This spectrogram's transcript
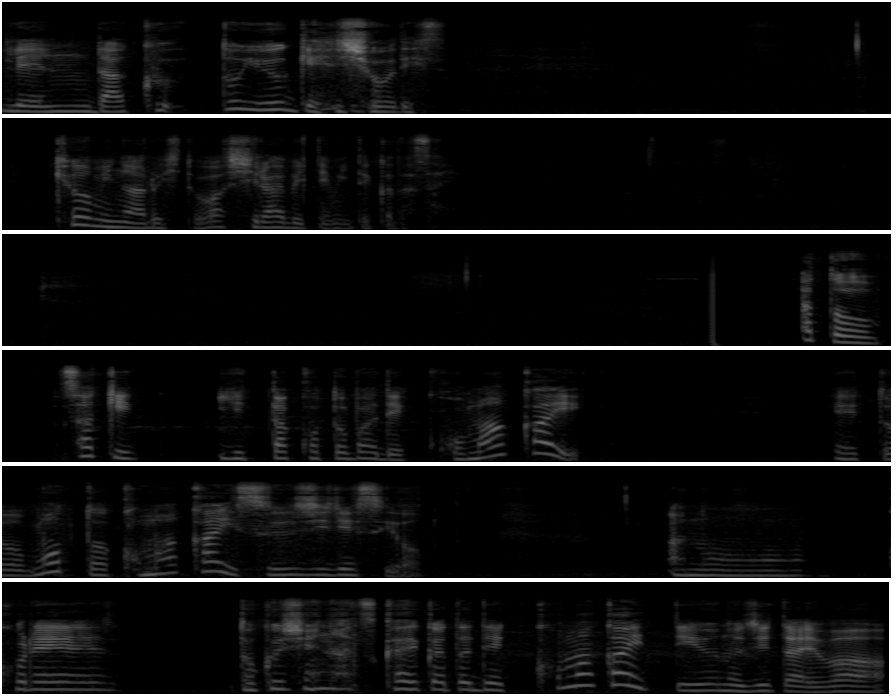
連絡という現象です。興味のある人は調べてみてください。あと、さっき言った言葉で細かい、えっ、ー、と、もっと細かい数字ですよ。あのこれ特殊な使い方で細かいっていうの自体は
